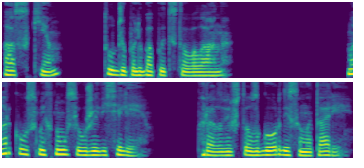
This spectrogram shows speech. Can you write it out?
А с кем? Тут же полюбопытствовала она. Марко усмехнулся уже веселее. Разве что с Гордисом и Тарией.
